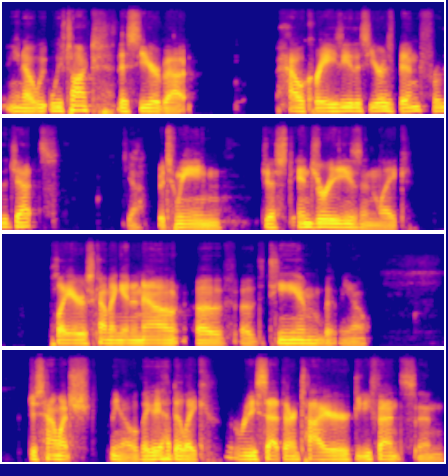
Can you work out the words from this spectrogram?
you know, we, we've talked this year about how crazy this year has been for the Jets. Yeah. Between just injuries and like players coming in and out of, of the team, but, you know, just how much, you know, they had to like reset their entire defense. And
